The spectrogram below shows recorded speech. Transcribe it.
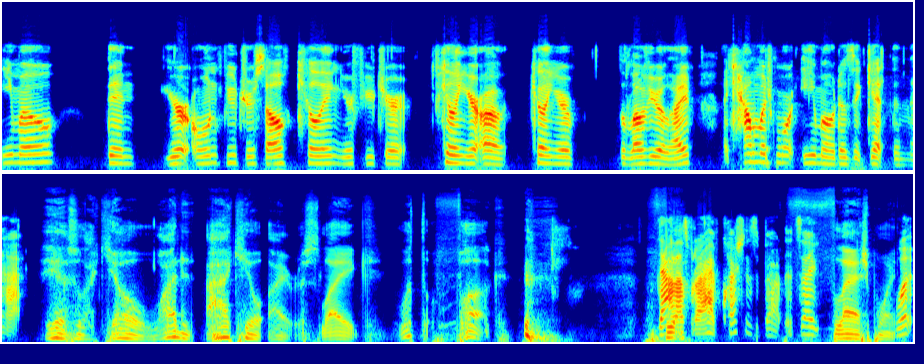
emo than your own future self killing your future, killing your uh, killing your the love of your life? Like how much more emo does it get than that? Yeah, it's like, yo, why did I kill Iris? Like, what the fuck? Now that's what I have questions about. It's like Flashpoint. what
